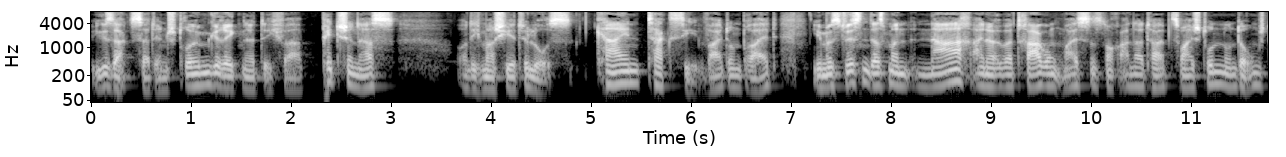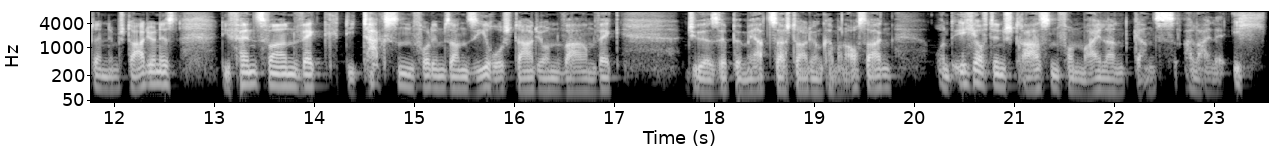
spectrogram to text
Wie gesagt, es hat in Strömen geregnet, ich war pitschenass und ich marschierte los. Kein Taxi, weit und breit. Ihr müsst wissen, dass man nach einer Übertragung meistens noch anderthalb, zwei Stunden unter Umständen im Stadion ist. Die Fans waren weg, die Taxen vor dem San Siro Stadion waren weg. Giuseppe Merza Stadion kann man auch sagen. Und ich auf den Straßen von Mailand ganz alleine. Ich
